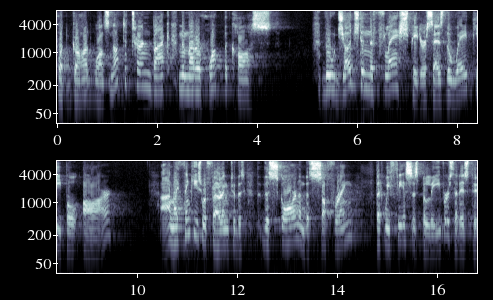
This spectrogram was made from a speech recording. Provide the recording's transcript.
what God wants, not to turn back no matter what the cost Though judged in the flesh, Peter says, the way people are, and I think he's referring to the, the scorn and the suffering that we face as believers, that is to,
